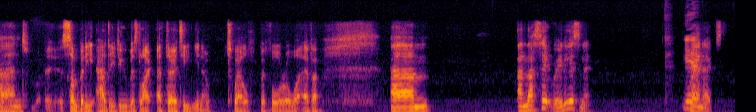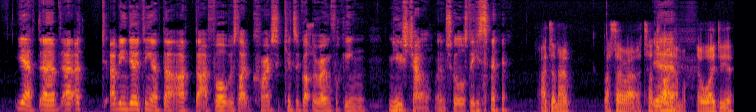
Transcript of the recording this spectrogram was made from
and uh, somebody added who was like a 13, you know, 12 before or whatever. Um, and that's it, really, isn't it? yeah. Where next? Yeah, uh, I, I, I mean, the only thing that I, that I thought was like, Christ, the kids have got their own fucking news channel in schools these days. I don't know. That's how out of touch I am. I've no idea.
